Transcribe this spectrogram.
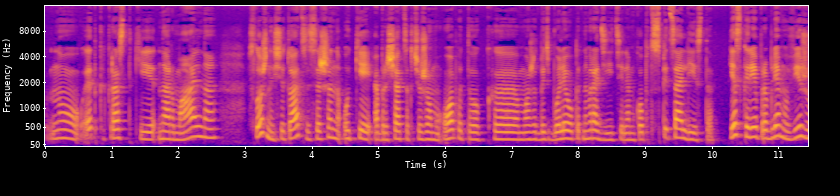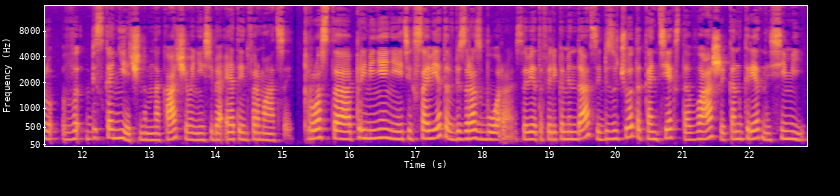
Ну, это как раз-таки нормально, в сложной ситуации совершенно окей обращаться к чужому опыту, к, может быть, более опытным родителям, к опыту специалистов. Я скорее проблему вижу в бесконечном накачивании себя этой информацией. Просто применение этих советов без разбора, советов и рекомендаций, без учета контекста вашей конкретной семьи.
